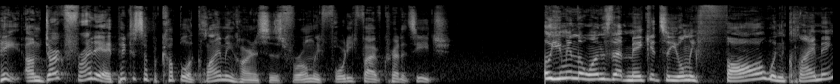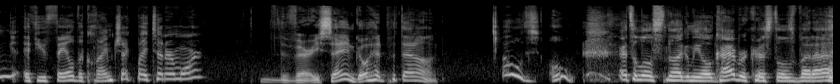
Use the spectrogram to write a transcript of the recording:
Hey, on Dark Friday, I picked us up a couple of climbing harnesses for only 45 credits each. oh, you mean the ones that make it so you only fall when climbing if you fail the climb check by 10 or more? The very same. Go ahead, put that on. Oh, this, oh, that's a little snug in the old kyber crystals, but uh,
